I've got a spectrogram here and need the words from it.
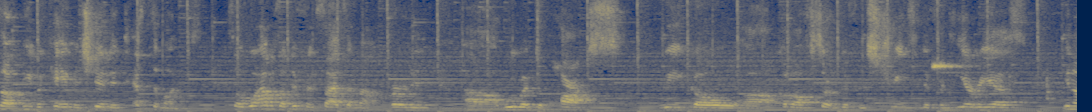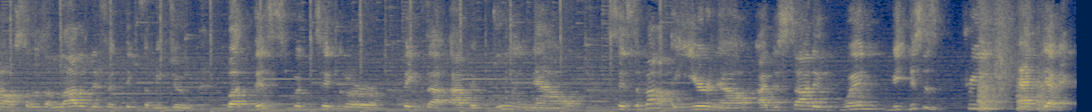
Some people came and shared their testimonies. So well, I was on different sides of Mount Vernon. Uh, we went to parks. We go uh, come off certain different streets, different areas you know so there's a lot of different things that we do but this particular thing that i've been doing now since about a year now, I decided when this is pre-pandemic.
